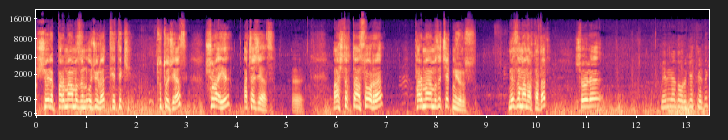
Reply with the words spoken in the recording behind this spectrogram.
Şöyle parmağımızın ucuyla tetik tutacağız. Şurayı açacağız. Evet. Açtıktan sonra parmağımızı çekmiyoruz. Ne zamana kadar? Şöyle geriye doğru getirdik.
